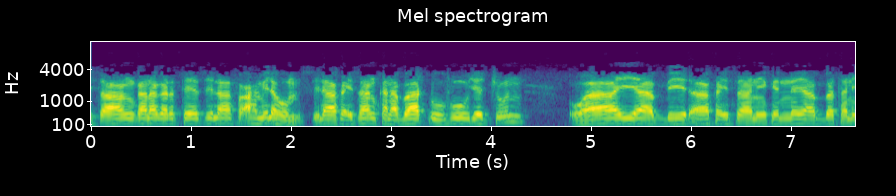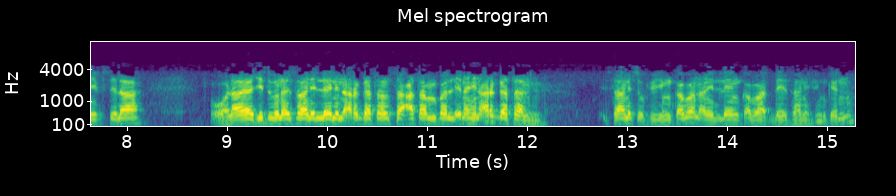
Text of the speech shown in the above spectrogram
isaan kana gartee silaa fa'axmilahum silaa ka isaan kana baadhuufuu jechuun waan yaabbiidha ka isaanii kenne yaabbataniif silaa walaa yajiduuna isaan illeen hin argatan sa'atan bal'ina hin argatan isaanis ufii hin qaban anilleen qabaadhee isaaniif hin kennu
